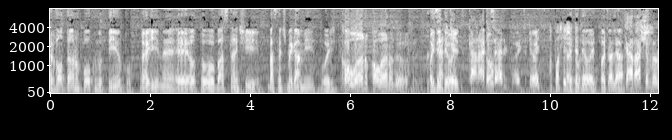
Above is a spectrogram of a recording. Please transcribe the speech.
É, voltando um pouco no tempo aí, né? é, eu tô bastante, bastante Mega Man hoje. Qual o ano? Qual ano do. 88. Caraca, Não. sério? 88? Aposto que É ele chutou. 88, pode olhar. Caraca, vai,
